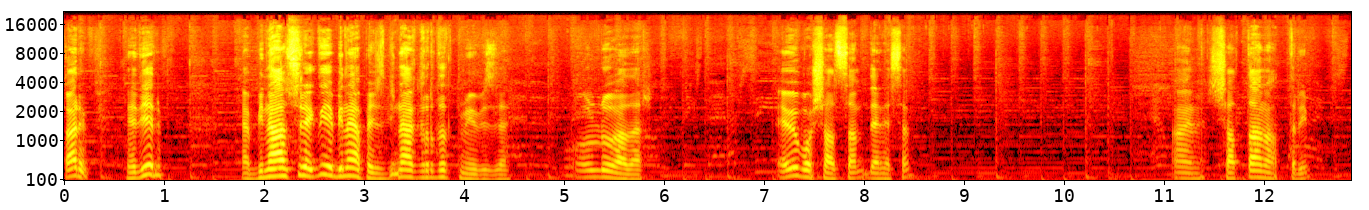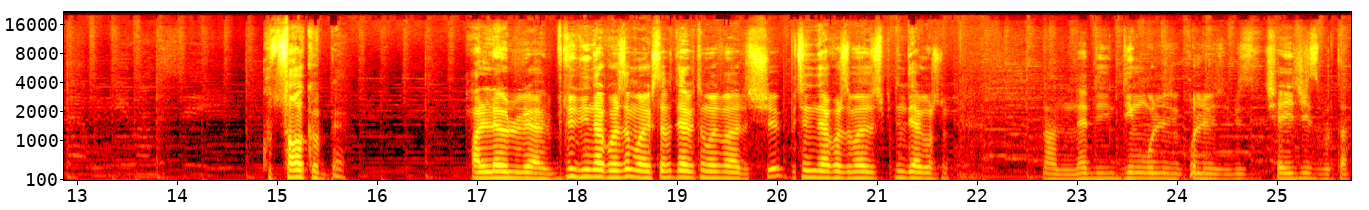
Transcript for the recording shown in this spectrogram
Garip. Ne diyelim? Ya bina sürekli ya bina yapacağız. Bina kırdırtmıyor bize. Olduğu kadar. Evi boşaltsam, denesem. Aynen. Shutdown attırayım. Kutsal kubbe. Halleluya. Bütün dinler konusunda monarşi diğer bütün konusunda düşüşü. Bütün dinler konusunda monarşi bütün diğer konusunda. Lan ne din, din golü, biz şeyciyiz burada.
